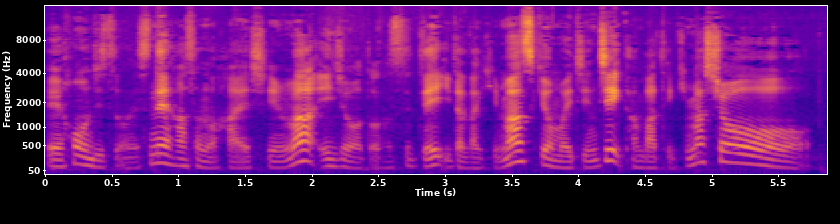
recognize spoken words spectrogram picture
えー、本日のですね、朝の配信は以上とさせていただきます。今日も一日頑張っていきましょう。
